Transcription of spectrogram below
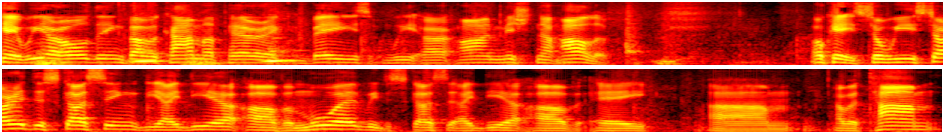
Okay, we are holding Bava Kama Perek Beis. We are on Mishnah Aleph. Okay, so we started discussing the idea of a muad. We discussed the idea of a um, of a tam.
